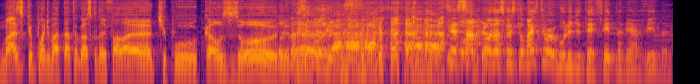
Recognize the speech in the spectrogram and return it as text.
Mais do que o pão de batata, eu gosto quando ele fala, é, tipo, calzone, né? Você sabe que uma das coisas que eu mais tenho orgulho de ter feito na minha vida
